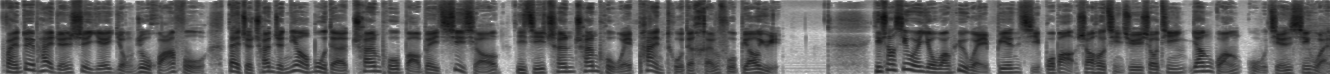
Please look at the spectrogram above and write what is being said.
反对派人士也涌入华府，带着穿着尿布的“川普宝贝”气球，以及称川普为叛徒的横幅标语。以上新闻由王玉伟编辑播报，稍后请继续收听央广午间新闻。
